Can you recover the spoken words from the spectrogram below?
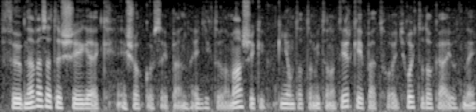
főbb nevezetességek, és akkor szépen egyiktől a másikig kinyomtattam itt a térképet, hogy hogy tudok eljutni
